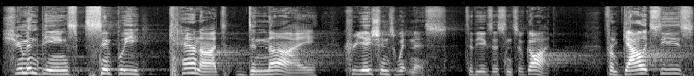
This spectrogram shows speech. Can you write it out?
Human beings simply cannot deny creation's witness to the existence of God. From galaxies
